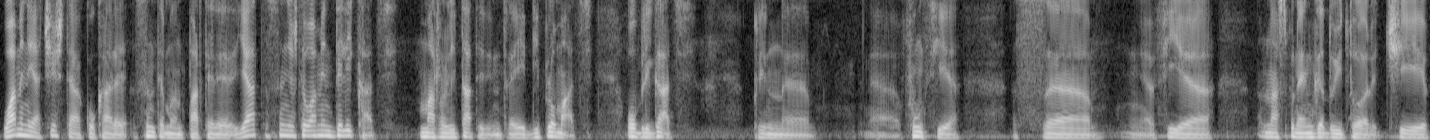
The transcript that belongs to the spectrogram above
Oamenii aceștia cu care suntem în parteneriat sunt niște oameni delicați, majoritate dintre ei diplomați, obligați prin uh, uh funcție să fie, n-aș spune îngăduitori, ci um,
